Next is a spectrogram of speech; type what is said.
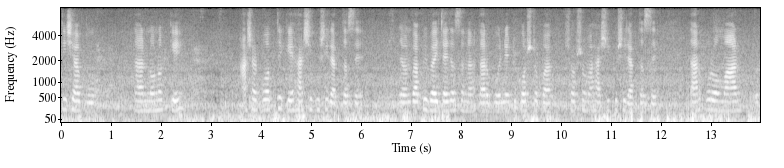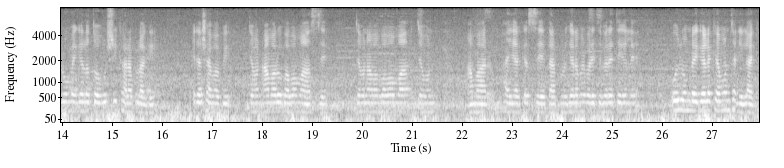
তিশা আপু, তার ননদকে আসার পর থেকে হাসি খুশি রাখতেছে। যেমন বাপি ভাই চাইতেছে না, তার বোনে একটু কষ্ট পাক, সবসময় হাসি খুশি রাখতেছে। তারপরও মার রুমে গেলে তো অবশ্যই খারাপ লাগে। এটা স্বাভাবিক। যেমন আমারও বাবা মা আছে। যেমন আমার বাবা মা যেমন আমার ভাইয়ার কাছে, তারপরে গ্রামের বাড়িতে বেড়াইতে গেলে ওই রুমটায় গেলে কেমন জানি লাগে।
